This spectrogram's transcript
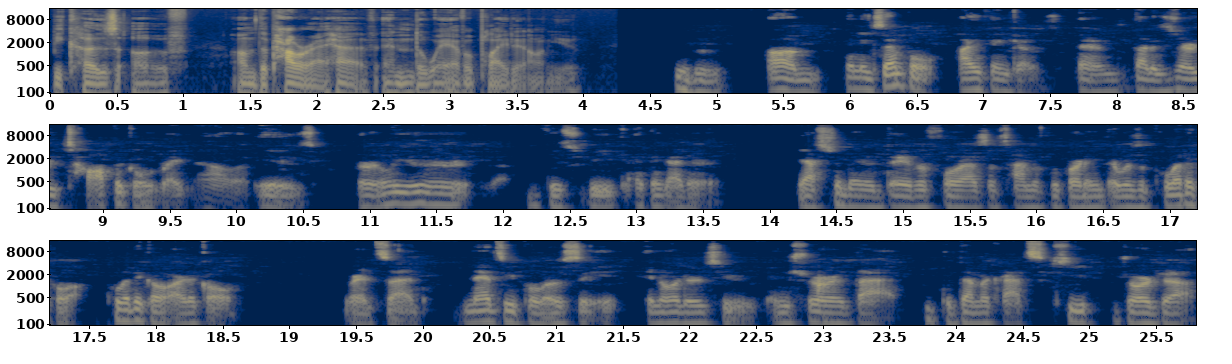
because of um the power I have and the way I've applied it on you. Mm-hmm. Um, an example I think of, and that is very topical right now, is earlier this week. I think either yesterday or the day before, as of time of recording, there was a political political article where it said Nancy Pelosi, in order to ensure that the Democrats keep Georgia,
